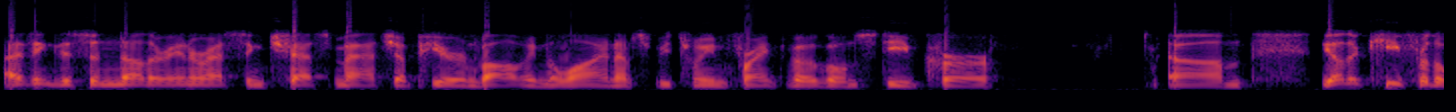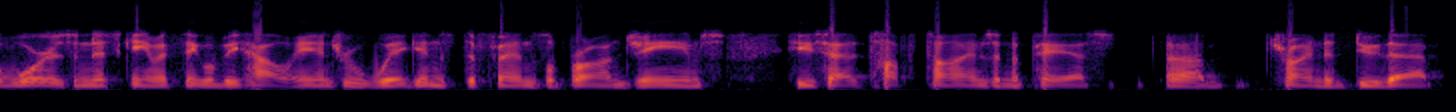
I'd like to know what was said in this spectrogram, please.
I think this is another interesting chess matchup here involving the lineups between Frank Vogel and Steve Kerr. Um, the other key for the Warriors in this game, I think, will be how Andrew Wiggins defends LeBron James. He's had tough times in the past uh, trying to do that.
